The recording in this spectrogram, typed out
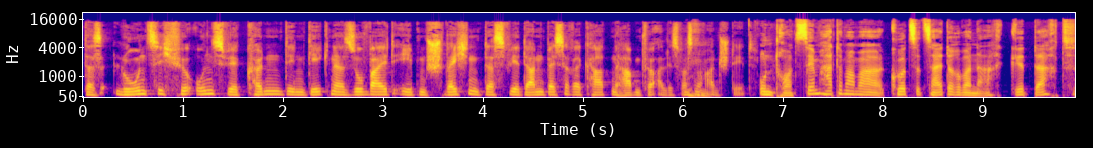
das lohnt sich für uns. Wir können den Gegner so weit eben schwächen, dass wir dann bessere Karten haben für alles, was mhm. noch ansteht. Und trotzdem hatte man mal kurze Zeit darüber nachgedacht,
